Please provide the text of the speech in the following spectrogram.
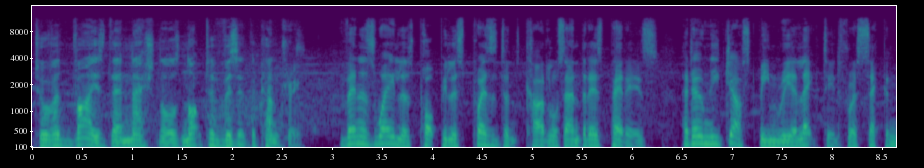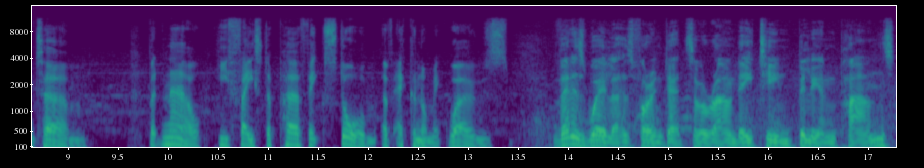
to have advised their nationals not to visit the country. Venezuela's populist president Carlos Andrés Perez had only just been re-elected for a second term. But now he faced a perfect storm of economic woes. Venezuela has foreign debts of around 18 billion pounds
